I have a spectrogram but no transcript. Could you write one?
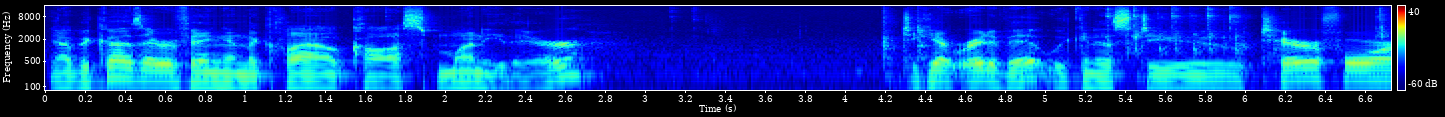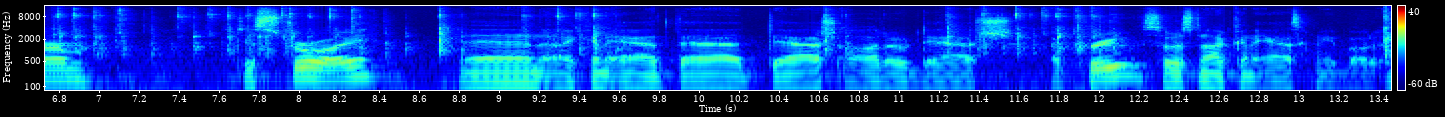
Now because everything in the cloud costs money there, to get rid of it we can just do terraform destroy and I can add that dash auto dash approve so it's not going to ask me about it.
